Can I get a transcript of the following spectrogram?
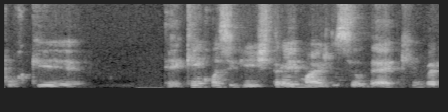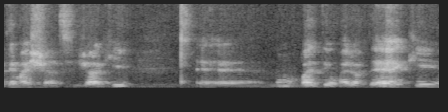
Porque é, quem conseguir extrair mais do seu deck vai ter mais chance, já que é, não vai ter o melhor deck,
